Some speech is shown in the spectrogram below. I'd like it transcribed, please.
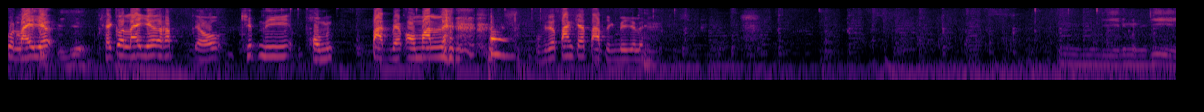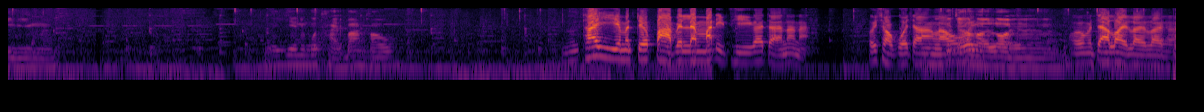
กดไลค์เยอะไอ้เหี้ยใครกดไลค์เยอะครับ เดี๋ยวคลิปนี้ผมตัดแบบเอามันเลย ผมจะตั้งใจตัดอย่างดีเลยอืมยีนี่มันยี่จริงๆนะไอ้เหี้ยนึกว่าถ่ายบ้านเขาถ้ายีมันเจอป่าเป็นแรมมัดอีกทีก็จะนั่นอะเอ้ยเฉากัวจางมันแล้วก็จะอเอ้ยร่อยๆนะเออมันจะอร่อยลอยลอยครับ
